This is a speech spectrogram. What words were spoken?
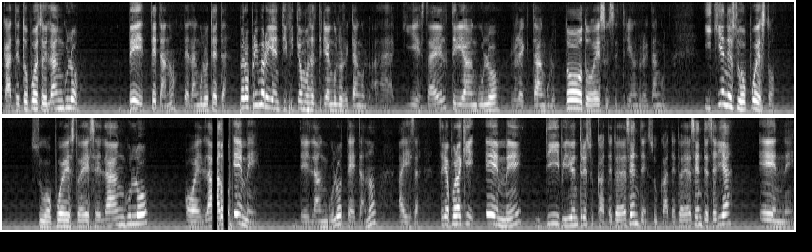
Cateto opuesto del ángulo B, ¿no? Del ángulo teta. Pero primero identificamos el triángulo rectángulo. Aquí está el triángulo rectángulo. Todo eso es el triángulo rectángulo. ¿Y quién es su opuesto? Su opuesto es el ángulo o el lado M del ángulo teta, ¿no? Ahí está. Sería por aquí M dividido entre su cateto adyacente. Su cateto adyacente sería N.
